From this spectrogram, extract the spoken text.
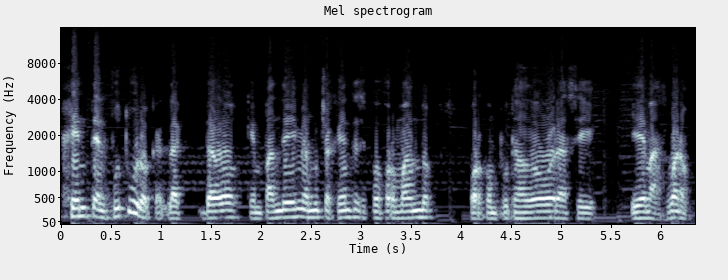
gente al futuro, que, dado que en pandemia mucha gente se fue formando por computadoras y, demás. Bueno,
